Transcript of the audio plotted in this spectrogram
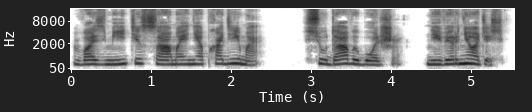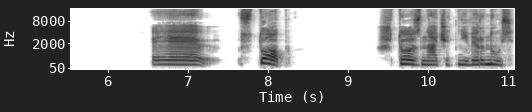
Возьмите самое необходимое. Сюда вы больше не вернетесь. Э, стоп. Что значит не вернусь?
